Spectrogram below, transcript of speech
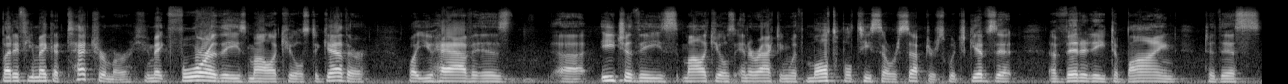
But if you make a tetramer, if you make four of these molecules together, what you have is uh, each of these molecules interacting with multiple T cell receptors, which gives it avidity to bind to this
